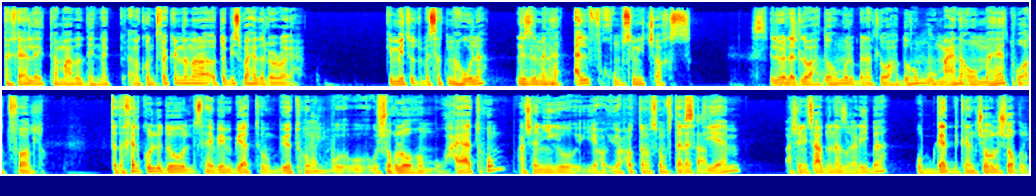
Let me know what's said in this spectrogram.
تخيل لقيت كام عدد هناك. أنا كنت فاكر إن أنا أتوبيس واحد اللي رايح. كمية أتوبيسات مهولة نزل منها 1500 شخص. الولاد لوحدهم والبنات لوحدهم حلو. ومعانا أمهات وأطفال. فتخيل كل دول سايبين بيوتهم بيوتهم وشغلهم وحياتهم عشان يجوا يح- يحطوا نفسهم في ثلاث. أيام عشان يساعدوا ناس غريبة وبجد كان شغل شغل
